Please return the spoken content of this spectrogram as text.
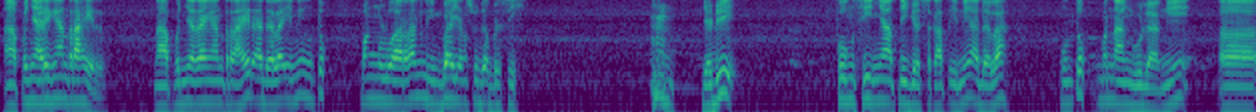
Nah penyaringan terakhir. Nah penyaringan terakhir adalah ini untuk pengeluaran limbah yang sudah bersih. Jadi fungsinya tiga sekat ini adalah untuk menanggulangi eh,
